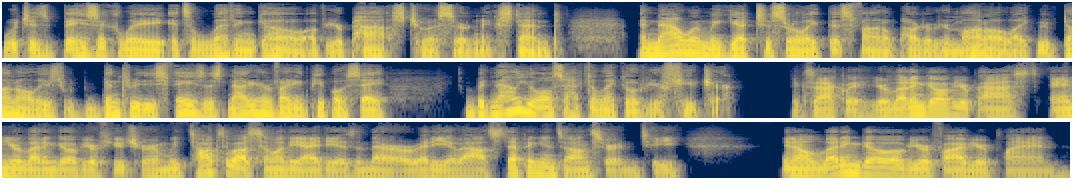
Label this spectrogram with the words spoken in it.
which is basically it's letting go of your past to a certain extent. And now when we get to sort of like this final part of your model, like we've done all these, we've been through these phases. Now you're inviting people to say, but now you also have to let go of your future. Exactly. You're letting go of your past and you're letting go of your future. And we talked about some of the ideas in there already about stepping into uncertainty, you know, letting go of your five year plan.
